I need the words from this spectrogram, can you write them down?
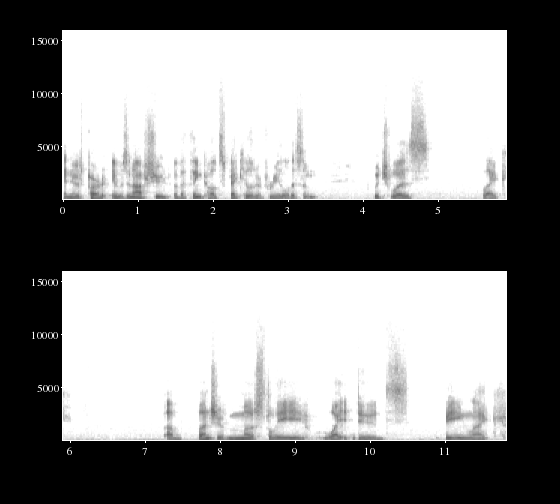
and it was part. It was an offshoot of a thing called speculative realism, which was like a bunch of mostly white dudes being like,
